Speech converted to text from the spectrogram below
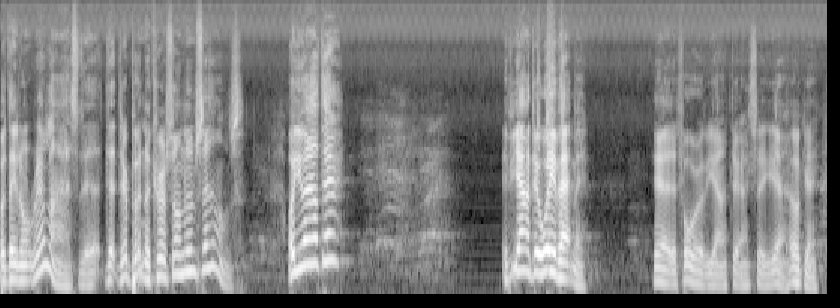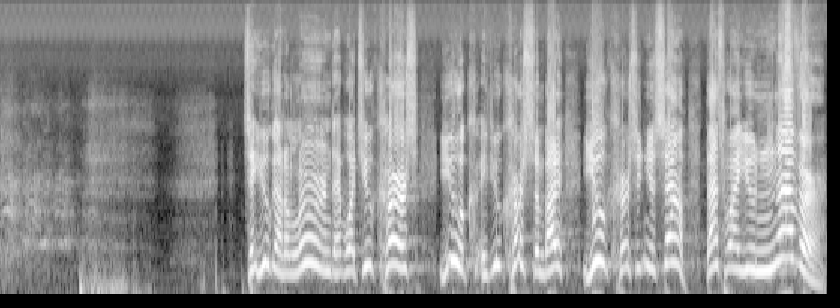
But they don't realize that, that they're putting a curse on themselves. Are you out there? If you're out there, wave at me. Yeah, there's four of you out there. I say, yeah, okay. See, you got to learn that what you curse, you if you curse somebody, you cursing yourself. That's why you never,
